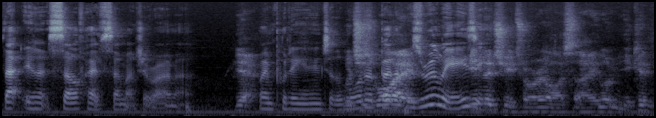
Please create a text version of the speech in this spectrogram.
that in itself had so much aroma Yeah. when putting it into the Which water, but it was really easy. In the tutorial, I say, look, you can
